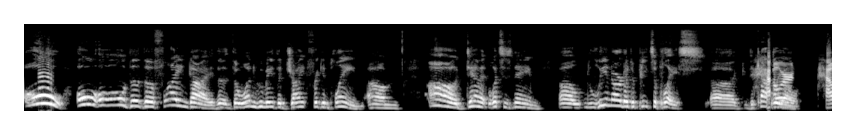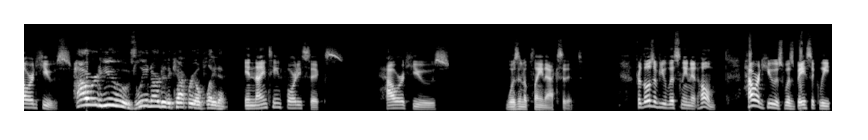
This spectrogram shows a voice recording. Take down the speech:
Oh, oh, oh, oh, the the flying guy, the the one who made the giant friggin' plane. Um, oh, damn it, what's his name? Uh, Leonardo da Pizza Place. Uh, DiCaprio. Howard- Howard Hughes. Howard Hughes. Leonardo DiCaprio played him. In 1946, Howard Hughes was in a plane accident. For those of you listening at home, Howard Hughes was basically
